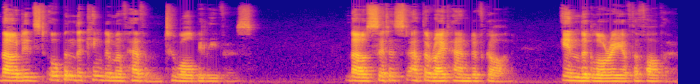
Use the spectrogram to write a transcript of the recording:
thou didst open the kingdom of heaven to all believers. Thou sittest at the right hand of God, in the glory of the Father.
